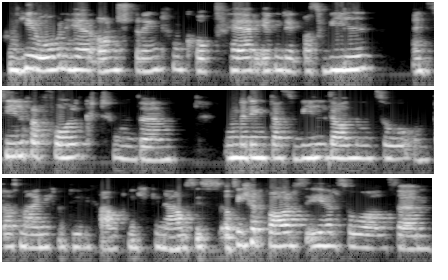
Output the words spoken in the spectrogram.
von hier oben her anstrengt, vom Kopf her irgendetwas will, ein Ziel verfolgt und äh, unbedingt das will dann und so. Und das meine ich natürlich auch nicht genau. Es ist, also ich erfahre es eher so als, ähm,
